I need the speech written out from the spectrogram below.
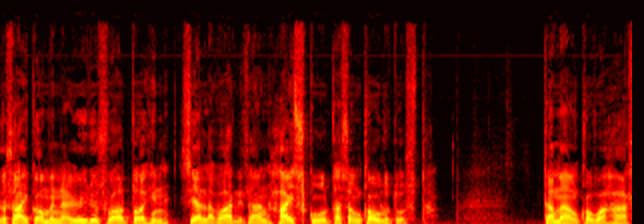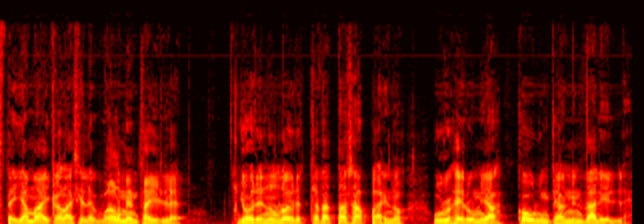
Jos aikoo mennä Yhdysvaltoihin, siellä vaaditaan high school-tason koulutusta. Tämä on kova haaste jamaikalaisille valmentajille, joiden on löydettävä tasapaino urheilun ja koulunkäynnin välille.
